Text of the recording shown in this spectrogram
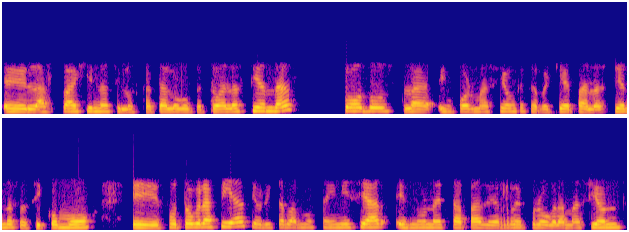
eh, las páginas y los catálogos de todas las tiendas, toda la información que se requiere para las tiendas, así como eh, fotografías, y ahorita vamos a iniciar en una etapa de reprogramación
